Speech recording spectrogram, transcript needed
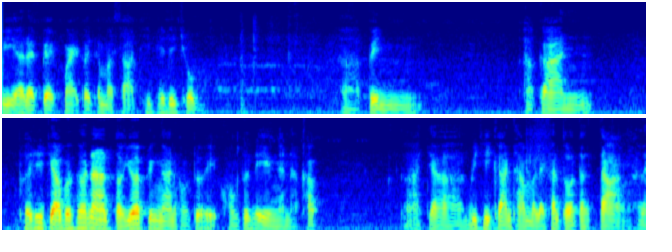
มีอะไรแปลกใหม่ก็จะมาสาธิตให้ได้ชม เป็นอาการเพื่อที่จะไปพัฒนาต่อยอดเป็นงานของตัวเองของตนเองนะครับก็อาจจะวิธีการทำอะไรขั้นตอนต่าง ๆ อะไร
